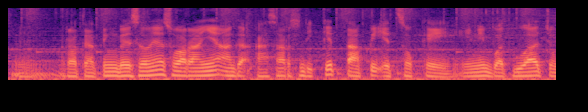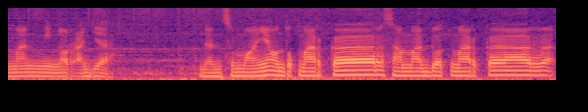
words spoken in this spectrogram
Hmm, rotating bezelnya suaranya agak kasar sedikit tapi it's okay. Ini buat gua cuman minor aja. Dan semuanya untuk marker sama dot marker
